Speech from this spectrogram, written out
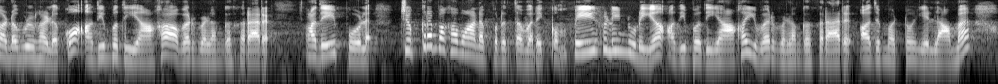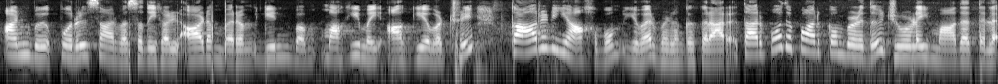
கடவுள்களுக்கும் அதிபதியாக அவர் விளங்குகிறார். அதே போல் சுக்கர பகவானை பொறுத்த வரைக்கும் பேய்களினுடைய அதிபதியாக இவர் விளங்குகிறார். அது மட்டும் இல்லாமல் அன்பு பொருள்சார் வசதிகள் ஆடம்பரம் இன்பம் மகிமை ஆகியவற்றை காரணியாகவும் இவர் விளங்குகிறார். தற்போது பார்க்கும் பொழுது ஜூலை மாதத்தில்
